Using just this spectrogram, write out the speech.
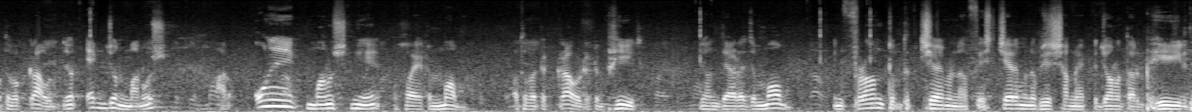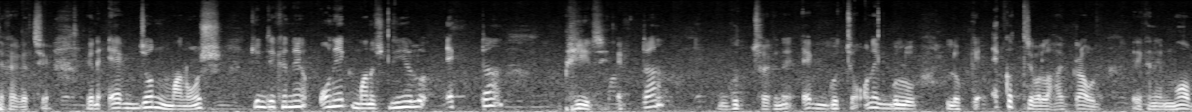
অথবা ক্রাউড যেমন একজন মানুষ আর অনেক মানুষ নিয়ে হয় একটা মব অথবা একটা ক্রাউড একটা ভিড়। যেমন দেয়ার যে mob in front of the chairman office chairman অফিসের সামনে একটা জনতার ভিড় দেখা গেছে। এখানে একজন মানুষ, কিন্তু এখানে অনেক মানুষ নিয়ে এলো একটা ভিড়, একটা গুচ্ছ। এখানে এক গুচ্ছ, অনেকগুলো লোককে একত্রে বলা হয় ক্রাউড এখানে মব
